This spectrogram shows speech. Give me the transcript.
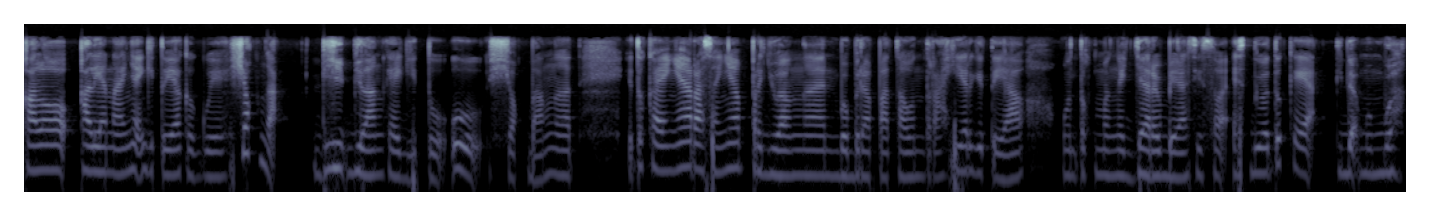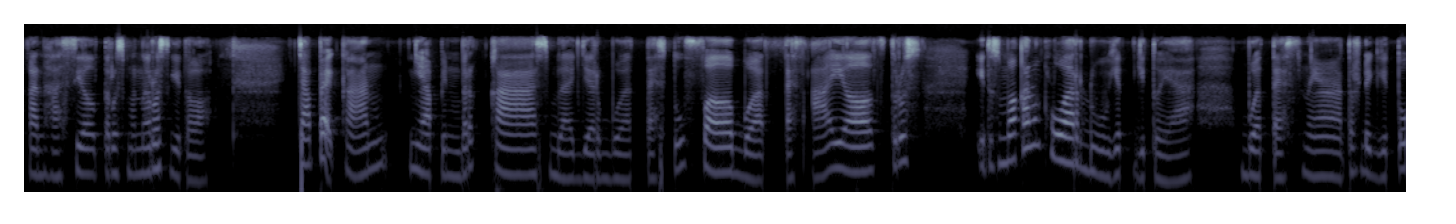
Kalau kalian nanya gitu ya ke gue, shock nggak dibilang kayak gitu? Uh, shock banget. Itu kayaknya rasanya perjuangan beberapa tahun terakhir gitu ya untuk mengejar beasiswa S2 tuh kayak tidak membuahkan hasil terus-menerus gitu loh. Capek kan nyiapin berkas, belajar buat tes TOEFL, buat tes IELTS, terus itu semua kan keluar duit gitu ya buat tesnya. Terus udah gitu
